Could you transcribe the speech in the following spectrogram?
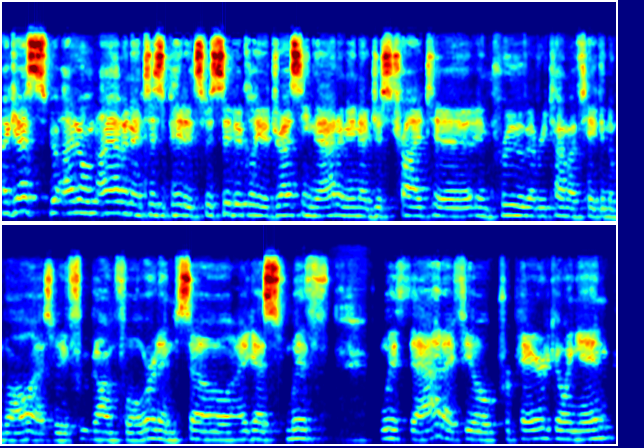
I guess I don't. I haven't anticipated specifically addressing that. I mean, I just tried to improve every time I've taken the ball as we've gone forward, and so I guess with with that, I feel prepared going in.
